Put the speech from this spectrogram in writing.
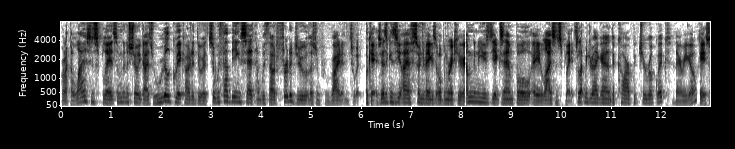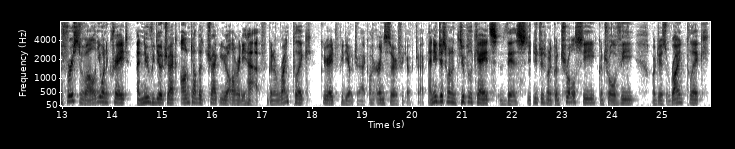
or like a license plate so I'm going to show you guys real quick how to do it. So with that being said and without further ado let's jump right into it. Okay so as you can see I have Sony Vegas open right here. I'm gonna use the example a license plate. So let me drag in the car picture real quick. There we go. Okay, so first of all, you want to create a new video track on top of the track you already have. I'm gonna right click create video track or insert video track and you just want to duplicate this you just want to control C control V or just right click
